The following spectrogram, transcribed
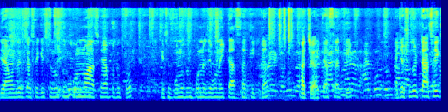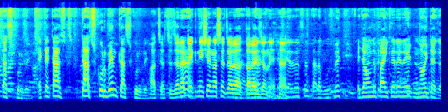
জি আমাদের কাছে কিছু নতুন পণ্য আছে আপাতত। কিছু নতুন পণ্য যেমন এই টাচ সার্কিটটা আচ্ছা। এই টাচ সার্কিট এটা শুধু টাচেই কাজ করবে। একটা টাচ টাচ করবেন কাজ করবে। আচ্ছা আচ্ছা যারা টেকনিশিয়ান আছে যারা তারাই জানে হ্যাঁ। তারা বুঝবে। এটা অনলি পাইকারি রেট নয় টাকা।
